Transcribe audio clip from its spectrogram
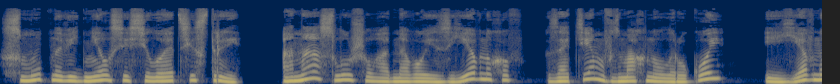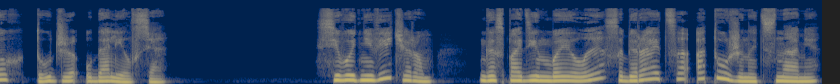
смутно виднелся силуэт сестры, Она слушала одного из евнухов, затем взмахнула рукой, и евнух тут же удалился. «Сегодня вечером господин Бейле собирается отужинать с нами»,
